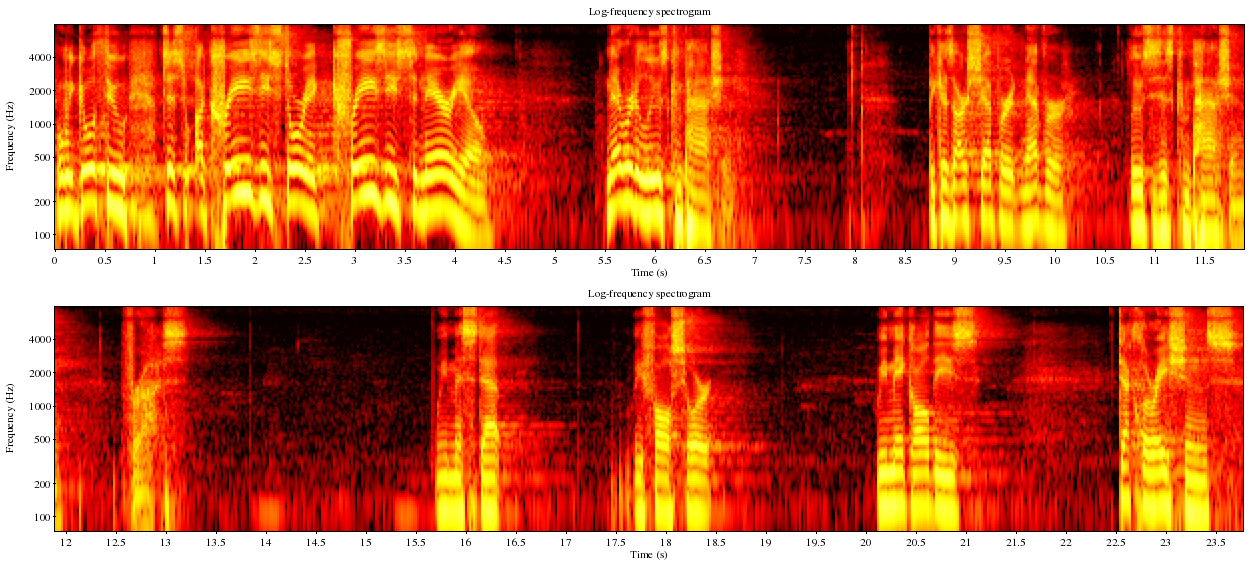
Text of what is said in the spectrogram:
when we go through just a crazy story, a crazy scenario, never to lose compassion. Because our shepherd never loses his compassion for us. We misstep, we fall short, we make all these declarations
